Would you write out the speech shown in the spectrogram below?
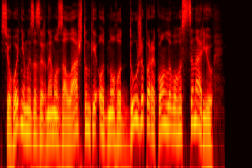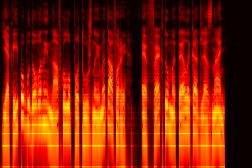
Сьогодні ми зазирнемо за лаштунки одного дуже переконливого сценарію, який побудований навколо потужної метафори ефекту метелика для знань,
